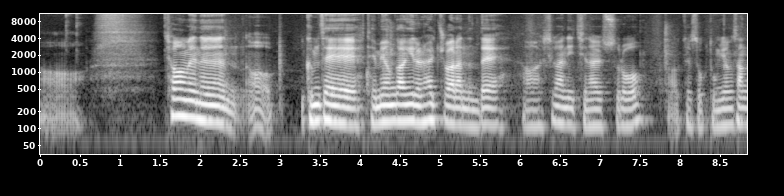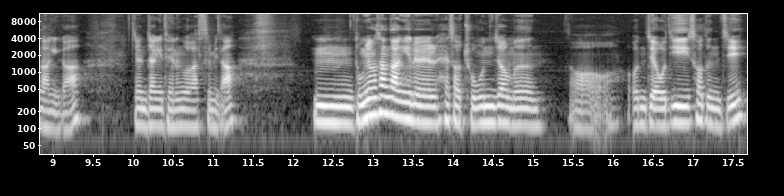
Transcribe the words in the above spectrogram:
어, 처음에는 어, 금세 대면 강의를 할 줄 알았는데 어, 시간이 지날수록 어, 계속 동영상 강의가 연장이 되는 것 같습니다. 음, 동영상 강의를 해서 좋은 점은 어, 언제 어디서든지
